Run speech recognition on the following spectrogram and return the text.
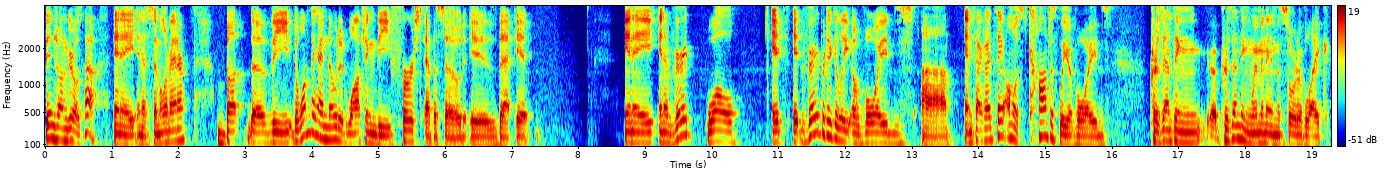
binge on Girls, huh, in a in a similar manner. But the the the one thing I noted watching the first episode is that it in a in a very well it's it very particularly avoids. Uh, in fact, I'd say almost consciously avoids presenting uh, presenting women in the sort of like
